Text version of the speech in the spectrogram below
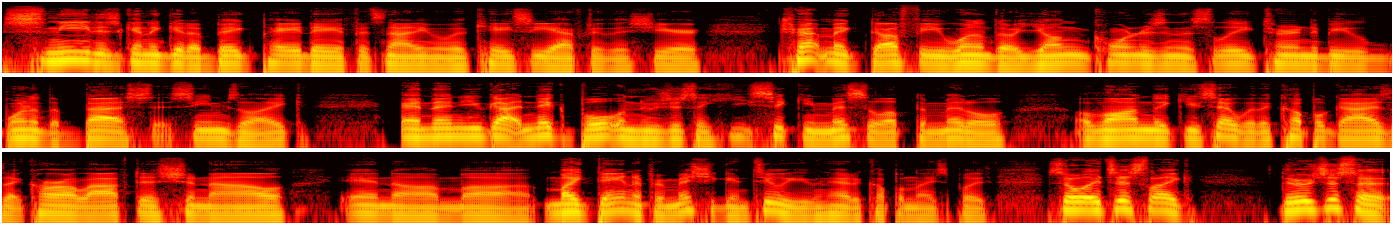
Sneed is going to get a big payday if it's not even with KC after this year. Trent McDuffie, one of the young corners in this league, turned to be one of the best, it seems like. And then you got Nick Bolton, who's just a heat seeking missile up the middle, along, like you said, with a couple guys like Carl Loftus, Chenal, and um, uh, Mike Danna from Michigan, too. He even had a couple nice plays. So it's just like there's just a,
